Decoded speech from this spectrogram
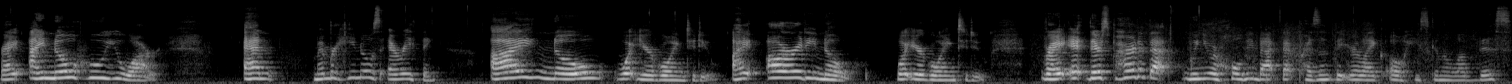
right? I know who you are. And remember, he knows everything. I know what you're going to do. I already know what you're going to do, right? It, there's part of that when you're holding back that present that you're like, oh, he's going to love this,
